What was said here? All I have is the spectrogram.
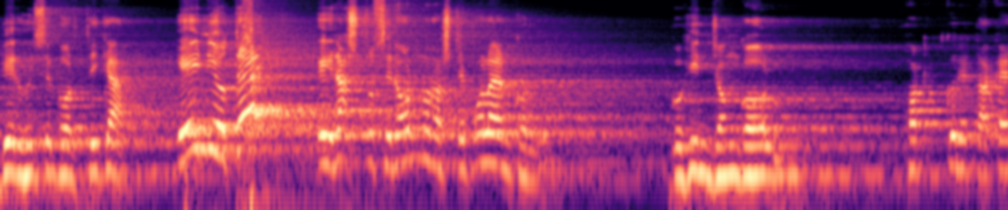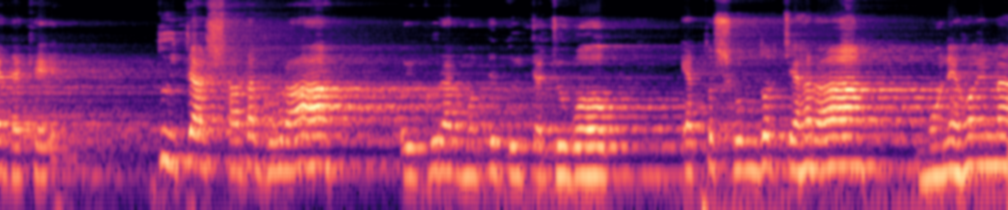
বের হয়েছে ঘর থেকে। এই নিয়তে এই রাষ্ট্র ছেড়ে অন্য রাষ্ট্রে পলায়ন করবে। গহীন জঙ্গল, হঠাৎ করে তাকায় দেখে দুইটা সাদা ঘোড়া ওই ঘোড়ার মধ্যে দুইটা যুবক, এত সুন্দর চেহারা, মনে হয় না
